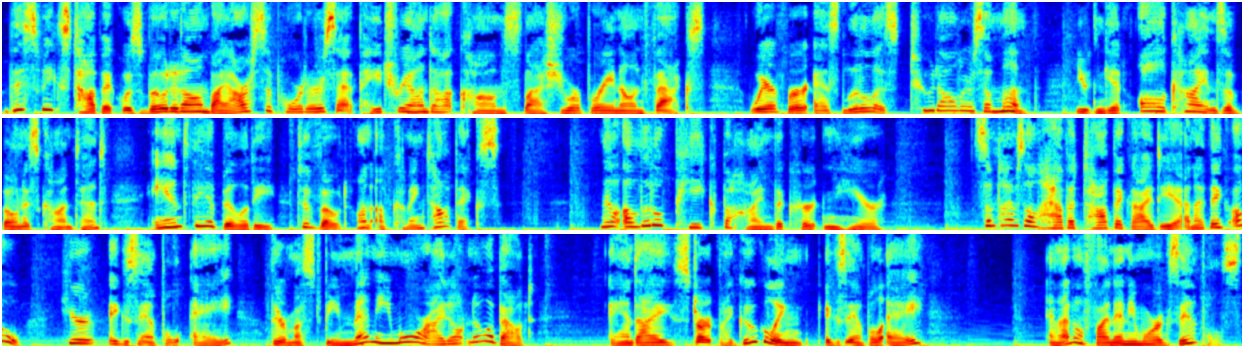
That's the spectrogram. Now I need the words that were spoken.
This week's topic was voted on by our supporters at patreon.com slash yourbrainonfacts, where for as little as $2 a month, you can get all kinds of bonus content and the ability to vote on upcoming topics. Now, a little peek behind the curtain here. Sometimes I'll have a topic idea and I think, oh, here, example A, there must be many more I don't know about. And I start by Googling example A, and I don't find any more examples.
